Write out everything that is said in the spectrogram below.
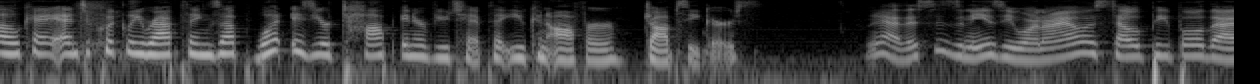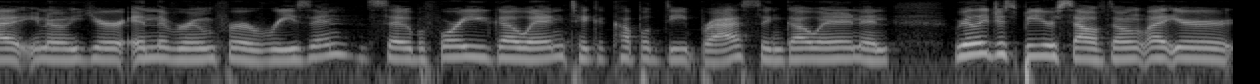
Okay, and to quickly wrap things up, what is your top interview tip that you can offer job seekers? Yeah, this is an easy one. I always tell people that, you know, you're in the room for a reason. So before you go in, take a couple deep breaths and go in and really just be yourself. Don't let your,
